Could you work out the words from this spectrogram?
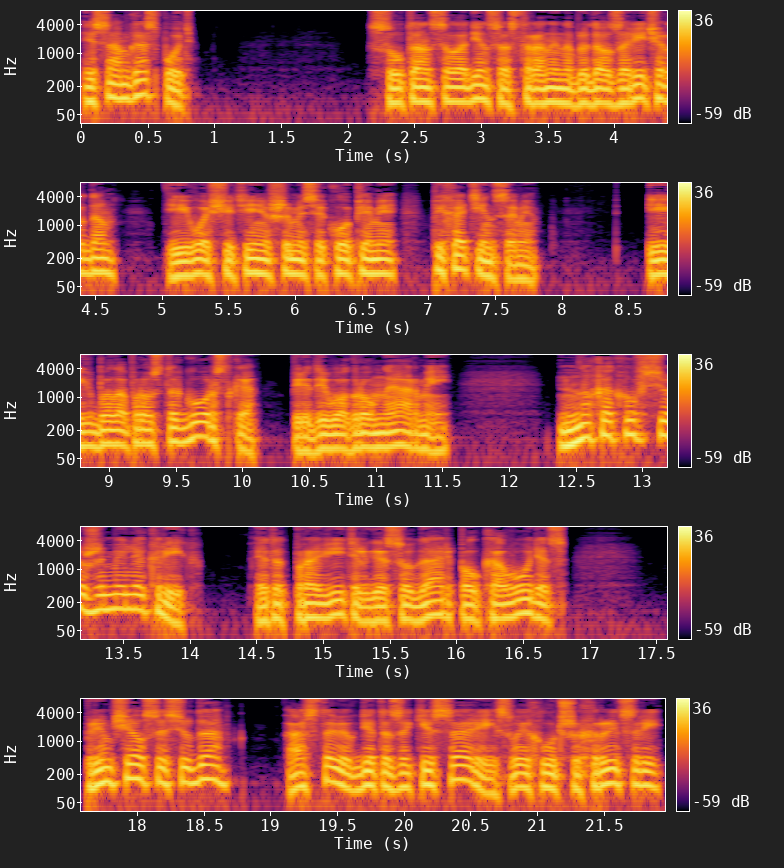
и сам Господь. Султан Саладин со стороны наблюдал за Ричардом и его ощетинившимися копьями пехотинцами. Их была просто горстка перед его огромной армией. Но каков все же Меля Крик, этот правитель, государь, полководец, примчался сюда, оставив где-то за Кесарией своих лучших рыцарей,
